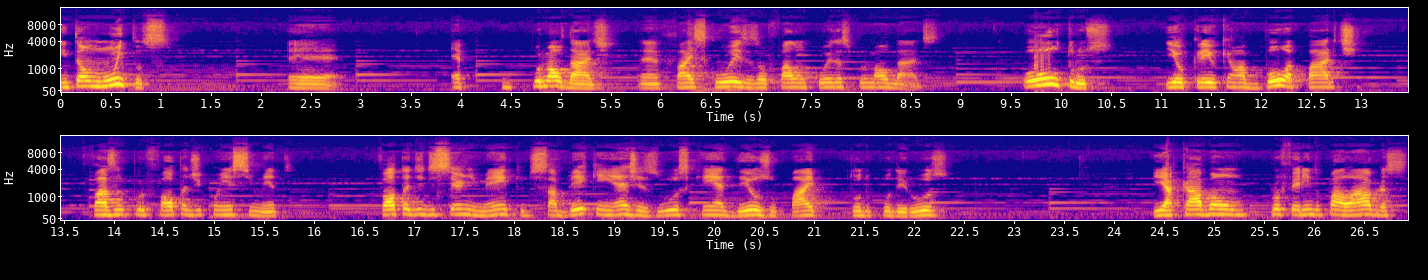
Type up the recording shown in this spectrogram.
Então muitos é, é por maldade, é, faz coisas ou falam coisas por maldade. Outros, e eu creio que é uma boa parte, fazem por falta de conhecimento, falta de discernimento, de saber quem é Jesus, quem é Deus, o Pai Todo-Poderoso, e acabam proferindo palavras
